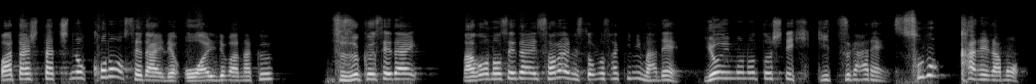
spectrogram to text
私たちのこの世代で終わりではなく、続く世代、孫の世代、さらにその先にまで、良いものとして引き継がれ、その彼らも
